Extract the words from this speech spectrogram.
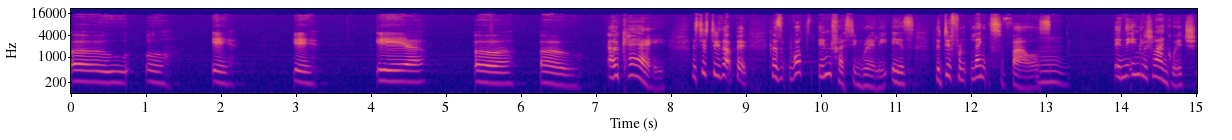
o, u, i, i, ear, er, o. Okay, let's just do that bit. Because what's interesting really is the different lengths of vowels. In the English language,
